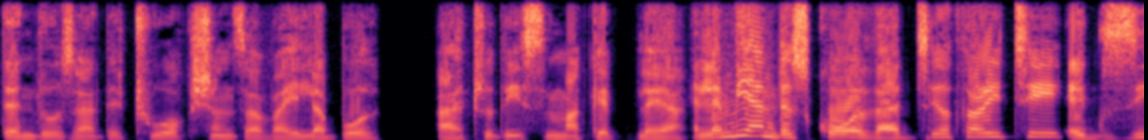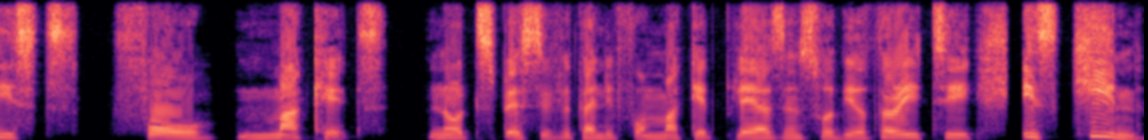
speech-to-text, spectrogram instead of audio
then those are the two options available uh, to this market player. And let me underscore that the authority exists for markets, not specifically for market players. And so the authority is keen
